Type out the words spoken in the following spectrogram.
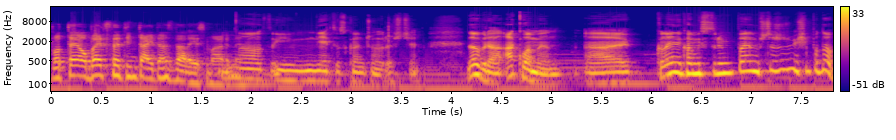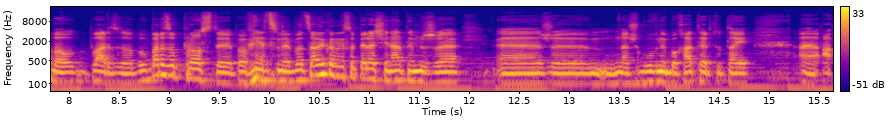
bo te obecne Teen Titans dalej jest marne. No i niech to skończą wreszcie. Dobra, Aquaman. E, kolejny komiks, który mi powiem szczerze, że mi się podobał bardzo. Był bardzo prosty, powiedzmy, bo cały komiks opiera się na tym, że, e, że nasz główny bohater tutaj, e, a,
